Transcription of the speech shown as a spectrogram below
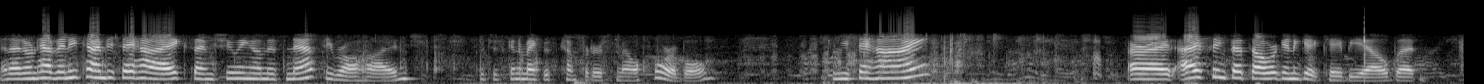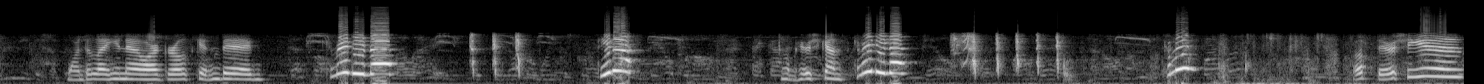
And I don't have any time to say hi because I'm chewing on this nasty rawhide, which is going to make this comforter smell horrible. Can you say hi? Alright, I think that's all we're going to get, KBL, but wanted to let you know our girl's getting big. Come here! Diva! Oh, here she comes. Come here, Diva! Come on. Oh, there she is.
